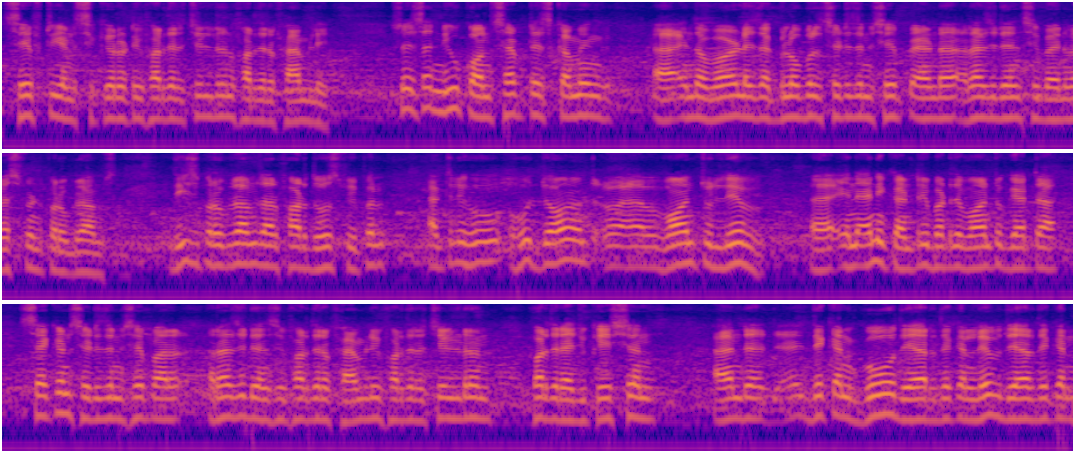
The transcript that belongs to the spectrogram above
safety and security for their children, for their family. So it's a new concept is coming uh, in the world as a global citizenship and uh, residency by investment programs. These programs are for those people actually who, who don't uh, want to live uh, in any country but they want to get a second citizenship or residency for their family, for their children, for their education and uh, they can go there, they can live there, they can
